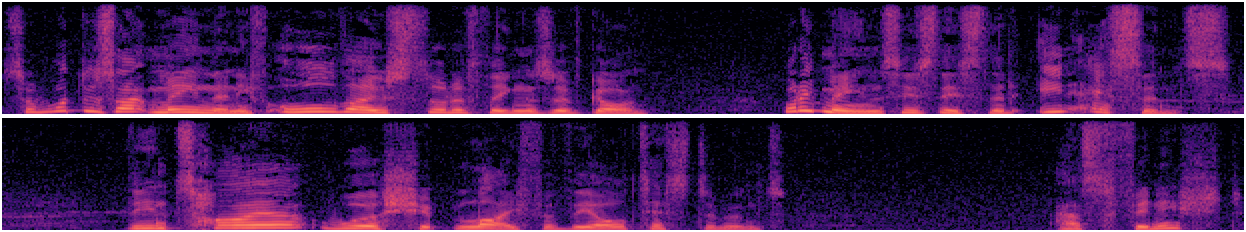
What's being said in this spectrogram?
So, what does that mean then if all those sort of things have gone? What it means is this that in essence, the entire worship life of the Old Testament has finished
